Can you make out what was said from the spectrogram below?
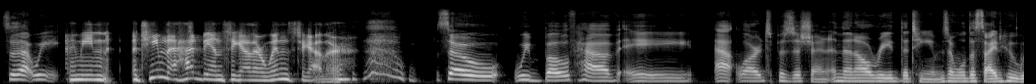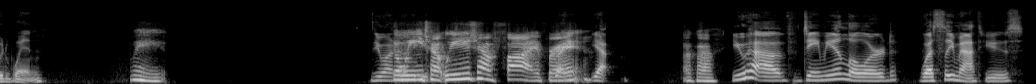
So that we I mean, a team that headbands together wins together. So we both have a at large position, and then I'll read the teams, and we'll decide who would win. Wait, Do you want? so we each have we each have five, right? Yeah. Okay. You have Damian Lillard, Wesley Matthews,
